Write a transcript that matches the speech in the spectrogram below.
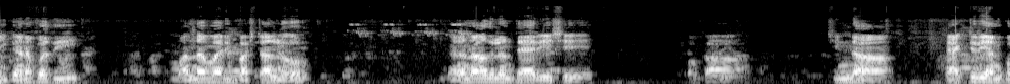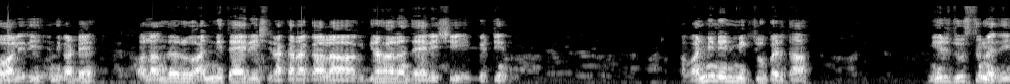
ఈ గణపతి మందమరి బస్ గణనాథులను తయారు చేసే ఒక చిన్న ఫ్యాక్టరీ అనుకోవాలి ఇది. ఎందుకంటే వాళ్ళందరూ అన్ని తయారు చేసి రకరకాల విగ్రహాలను తయారు చేసి పెట్టిండ్రు. అవన్నీ నేను మీకు చూపెడతా. మీరు చూస్తున్నది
